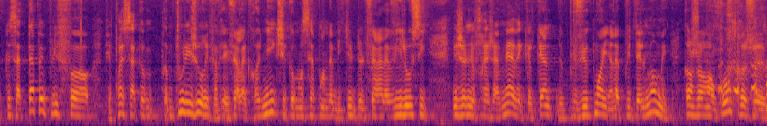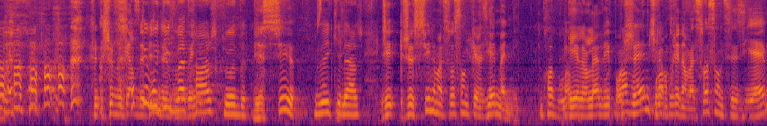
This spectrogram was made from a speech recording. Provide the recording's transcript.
que, ça tapait plus fort. Puis après, ça, comme, comme tous les jours, il fallait faire la chronique. J'ai commencé à prendre l'habitude de le faire à la ville aussi. Mais je ne le ferai jamais avec quelqu'un de plus vieux que moi. Il n'y en a plus tellement, mais quand j'en rencontre, je, je, me garde Est-ce que vous dites votre âge, Claude? Bien sûr. Vous avez quel âge? Je suis dans ma 75e année. Bravo. Et alors l'année prochaine, je vais entrer dans ma 76e.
